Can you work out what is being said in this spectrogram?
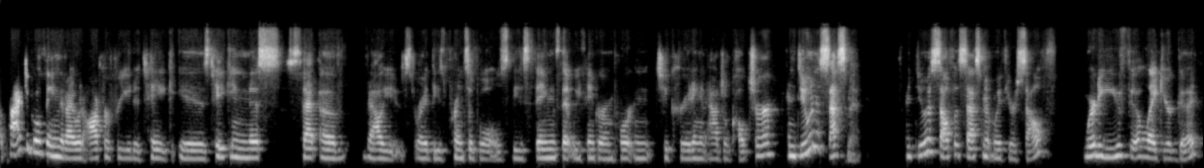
A practical thing that I would offer for you to take is taking this set of values, right? These principles, these things that we think are important to creating an agile culture, and do an assessment. Do a self assessment with yourself. Where do you feel like you're good?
